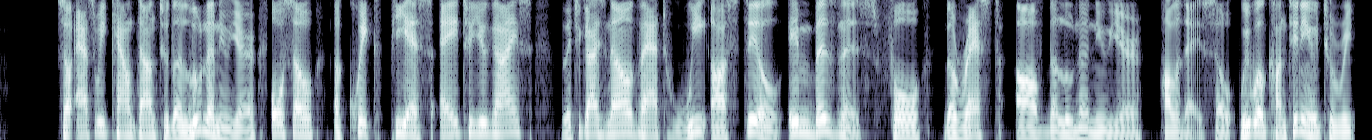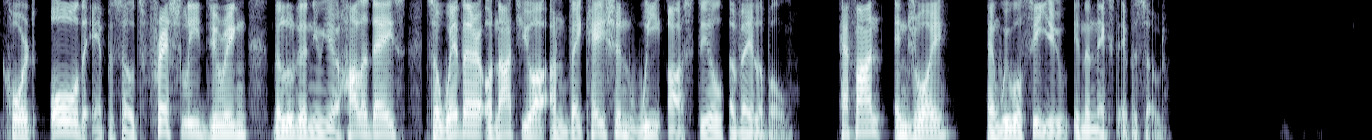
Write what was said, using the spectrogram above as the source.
So as we count down to the Lunar New Year, also a quick PSA to you guys, let you guys know that we are still in business for the rest of the Lunar New Year holidays. So we will continue to record all the episodes freshly during the Lunar New Year holidays. So whether or not you are on vacation, we are still available. Have fun, enjoy, and we will see you in the next episode.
